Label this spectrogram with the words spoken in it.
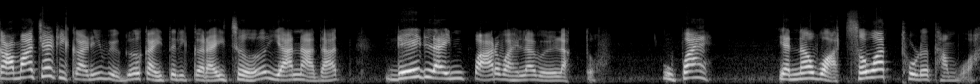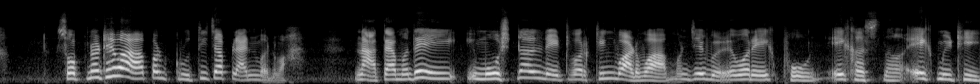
कामाच्या ठिकाणी वेगळं काहीतरी करायचं या नादात डेडलाईन पार व्हायला वेळ लागतो. उपाय? यांना वाचवात थोडं थांबवा. स्वप्न ठेवा पण कृतीचा प्लॅन बनवा. नात्यामध्ये इमोशनल नेटवर्किंग वाढवा म्हणजे वेळेवर एक फोन एक हसणं एक मिठी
